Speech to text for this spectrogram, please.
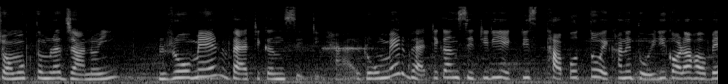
চমক তোমরা জানোই। রোমের ভ্যাটিকান সিটি। হ্যাঁ রোমের ভ্যাটিকান সিটিরই একটি স্থাপত্য এখানে তৈরি করা হবে।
